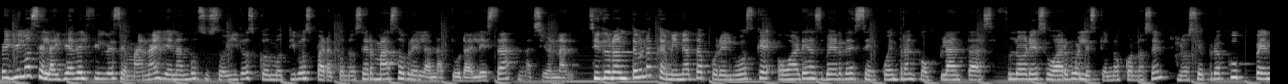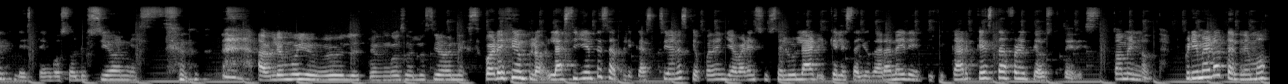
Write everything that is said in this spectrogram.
Seguimos en la guía del fin de semana llenando sus oídos con motivos para conocer más sobre la naturaleza nacional. Si durante una caminata por el bosque o áreas verdes se encuentran con plantas, flores o árboles que no conocen, no se preocupen, les tengo soluciones. Hablé muy, les tengo soluciones. Por ejemplo, las siguientes aplicaciones que pueden llevar en su celular y que les ayudarán a identificar qué está frente a ustedes. Tomen nota. Primero tenemos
